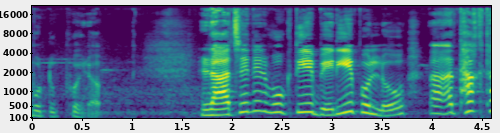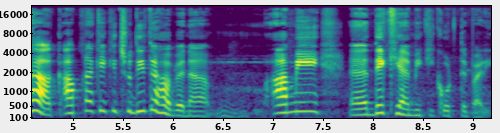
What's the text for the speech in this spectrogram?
বটুক ভৈরব। রাজেনের মুখ দিয়ে বেরিয়ে পড়ল থাক থাক, আপনাকে কিছু দিতে হবে না। আমি দেখি আমি কি করতে পারি।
